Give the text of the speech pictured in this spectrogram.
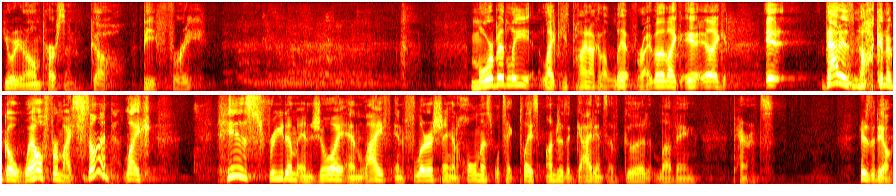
You are your own person. Go. Be free. morbidly, like he's probably not going to live, right? But like, it, like, it, that is not going to go well for my son. Like, his freedom and joy and life and flourishing and wholeness will take place under the guidance of good, loving parents. Here's the deal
